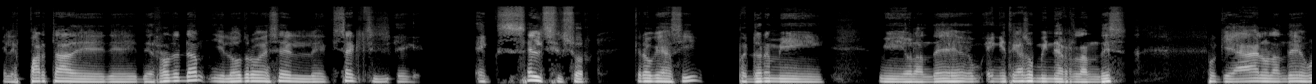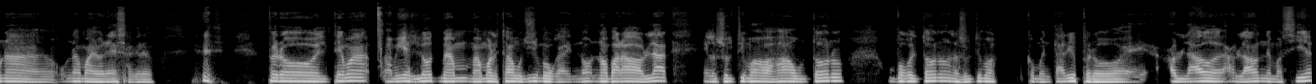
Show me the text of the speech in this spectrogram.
el Sparta de, de, Rotterdam, y el otro es el Excelsior, Excelsior, creo que es así, perdonen mi, mi holandés, en este caso mi neerlandés, porque ya el holandés es una, una mayonesa, creo. Pero el tema, a mí Slot me ha, me ha molestado muchísimo porque no, no ha parado de hablar. En los últimos ha bajado un tono, un poco el tono en los últimos comentarios, pero eh, ha hablado, ha hablado en demasía.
